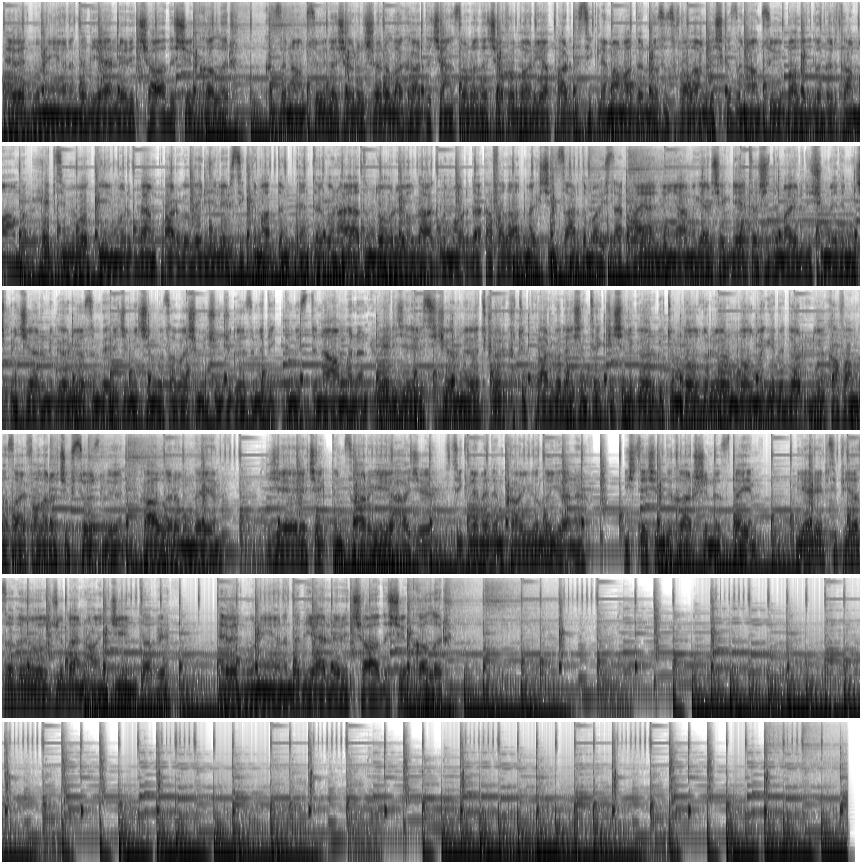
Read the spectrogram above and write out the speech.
Evet bunun yanında diğerleri çağ dışı kalır. Kızın hamsuyu da şarıl şarıl akardı. Çen sonra da çapı barı yapardı. Siklemem adırlosuz falan Biş kızın hamsuyu balıklıdır tamamı. Hepsi bir bok değil moruk ben pargo. Vericileri siktim attım pentagon. Hayatım doğru yolda aklım orada. Kafa dağıtmak için sardım oysa. Hayal dünyamı gerçekliğe taşıdım Hayır düşünmedim. Hiçbir çığırını görüyorsun Vericim için bu savaşım. Üçüncü gözümü diktim üstüne amanın Vericileri sikiyorum evet kör kütük Pargoda için tek kişilik örgütüm. Dolduruyorum dolma gibi dörtlüğü Kafamda sayfalar açık sözlüğün. Kaldırımdayım Ciğere çektim sargıyı hacı. Siklemedim kaygılı yanı. İşte şimdi karşınızdayım. Diğer hepsi piyasada yolcu ben hancıyım tabi Evet bunun yanında diğerleri çağ dışı kalır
